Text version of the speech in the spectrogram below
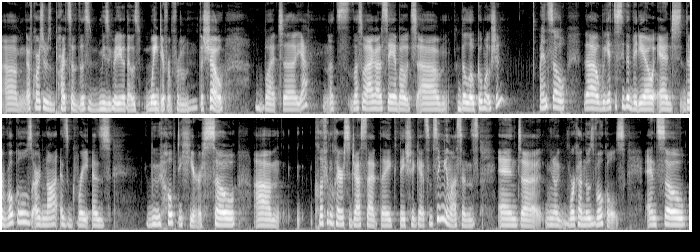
Um, of course, there was parts of this music video that was way different from the show, but uh, yeah, that's that's what I gotta say about um, the locomotion. And so the, we get to see the video, and their vocals are not as great as we would hope to hear. So um, Cliff and Claire suggest that they they should get some singing lessons and uh, you know work on those vocals. And so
